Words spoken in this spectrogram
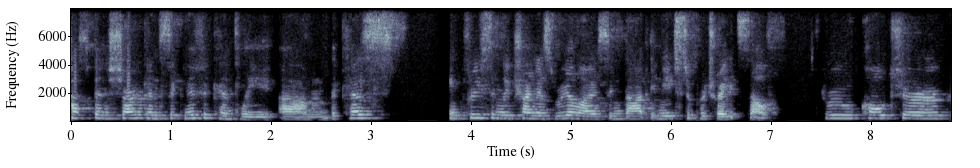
has been sharpened significantly um, because increasingly China is realizing that it needs to portray itself through culture,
